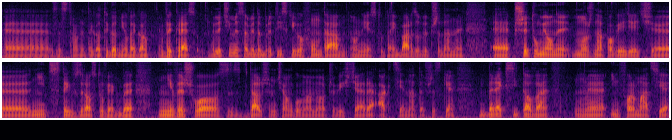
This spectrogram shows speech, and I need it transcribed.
e, ze strony tego tygodniowego wykresu. Lecimy sobie do brytyjskiego funta. On jest tutaj bardzo wyprzedany, e, przytłumiony, można powiedzieć. E, nic z tych wzrostów jakby nie wyszło. w dalszym ciągu mamy oczywiście reakcje na te wszystkie brexitowe informacje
